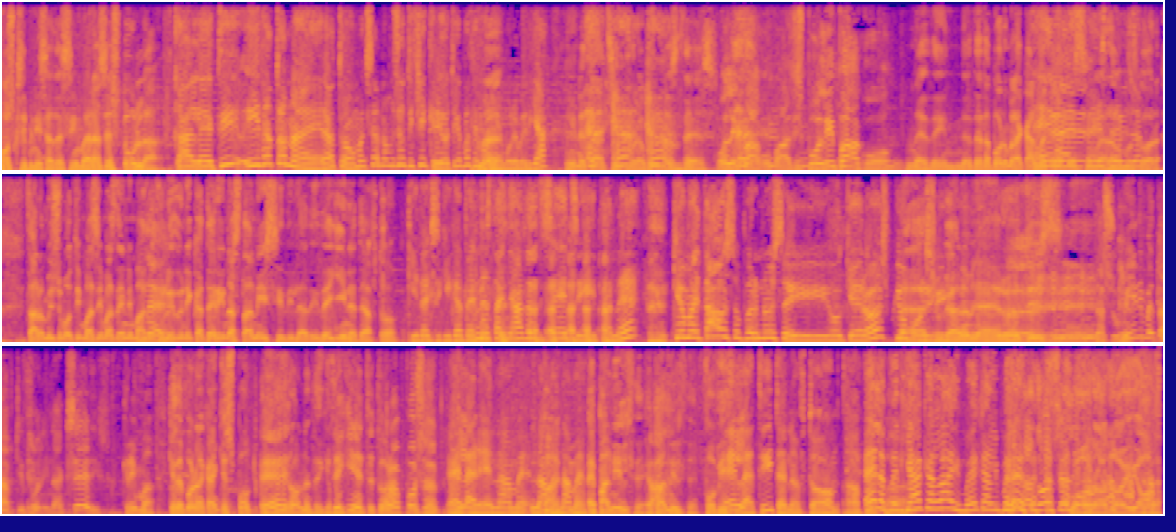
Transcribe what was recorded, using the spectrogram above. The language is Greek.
Πώς ξυπνήσατε σήμερα, ζεστούλα; Καλέ, τι είδα τον αέρα, τρόμαξα, νόμιζα ότι είχε κρύο. Τι έπαθε Ναι. μου, ρε παιδιά. Είναι τα τσίπουρα που είπες χθες. Πολύ πάγο βάζεις, πολύ πάγο. Ναι, δεν, δεν θα μπορούμε να κάνουμε Έλα, εκπομπή ρε, σήμερα στρέψε. όμως τώρα. Θα νομίζουμε ότι μαζί μας δεν είναι η Μάγδα Ναι. Βουλίδου, είναι η Κατερίνα Στανίση δηλαδή. Δεν γίνεται αυτό. Κοίταξε και η Κατερίνα στα νιάτα της έτσι ήτανε. Και μετά όσο περνούσε η- ο καιρός, πιο Να σου πολύ. κάνω μια ερώτηση. Να σου μείνει μετά αυτή η φωνή, να ξέρεις. Κρίμα. Και δεν μπορεί να κάνει και σποτ που πληρώνεται και δεν γίνεται τώρα, πόσα. Έλα ρε, να με, να με, να με. Επανήλθε, επανήλθε. Φοβήθηκα. Έλα, τι ήταν αυτό; Απαπα. Έλα, παιδιά, καλά είμαι. Καλημέρα. Έλα, δώσε λίγο. Κορονοϊός.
